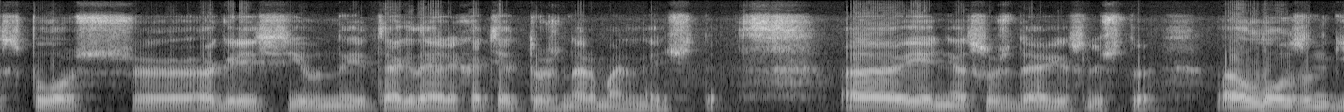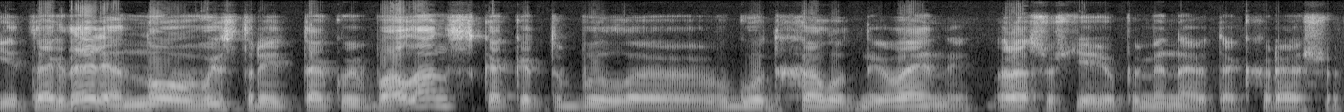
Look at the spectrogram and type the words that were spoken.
сплошь э, агрессивные и так далее, хотя это тоже нормально, я считаю. Я не осуждаю, если что, лозунги и так далее, но выстроить такой баланс, как это было в год холодной войны, раз уж я ее упоминаю так хорошо,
